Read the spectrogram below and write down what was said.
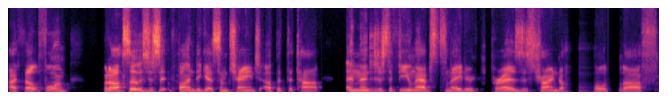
I felt for him. But also, it was just fun to get some change up at the top. And then just a few laps later, Perez is trying to hold off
